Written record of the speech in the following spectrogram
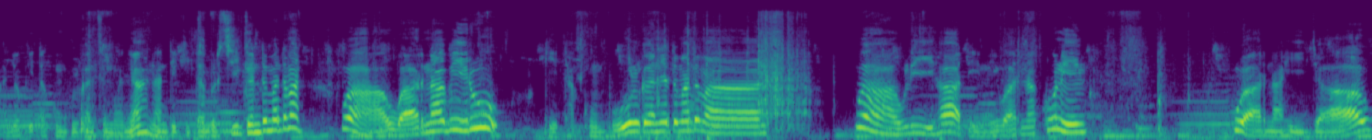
Ayo kita kumpulkan semuanya, nanti kita bersihkan teman-teman. Wow, warna biru. Kita kumpulkan ya teman-teman. Wow, lihat ini warna kuning. Warna hijau.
